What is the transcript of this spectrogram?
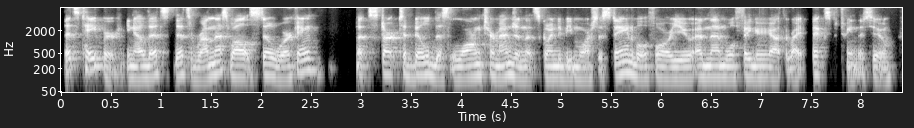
let's taper. You know, let's let's run this while it's still working, but start to build this long-term engine that's going to be more sustainable for you, and then we'll figure out the right mix between the two.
